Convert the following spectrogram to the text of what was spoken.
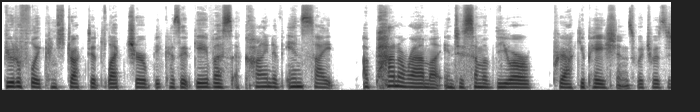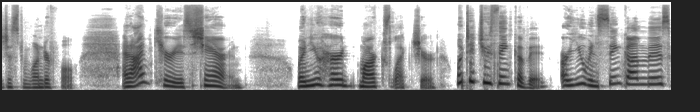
beautifully constructed lecture because it gave us a kind of insight, a panorama into some of your preoccupations, which was just wonderful. And I'm curious, Sharon, when you heard Mark's lecture, what did you think of it? Are you in sync on this?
